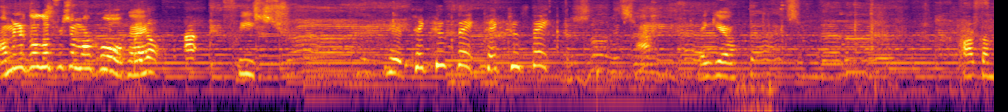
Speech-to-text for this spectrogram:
I'm gonna go look for some more coal. I Okay. don't. I, Here, take two steak. Take two steak. Ah, thank you. Awesome.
